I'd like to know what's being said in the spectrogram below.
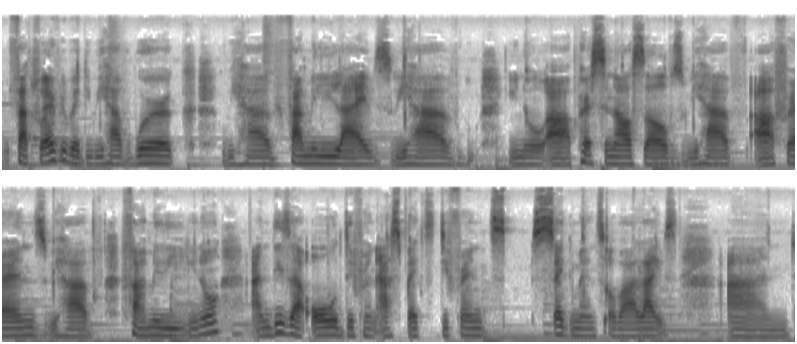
In fact for everybody we have work we have family lives we have you know our personal selves we have our friends we have family you know? And these are all different aspects different segments of our lives. And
